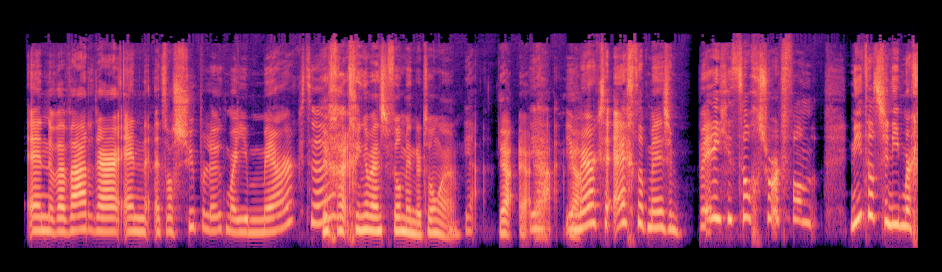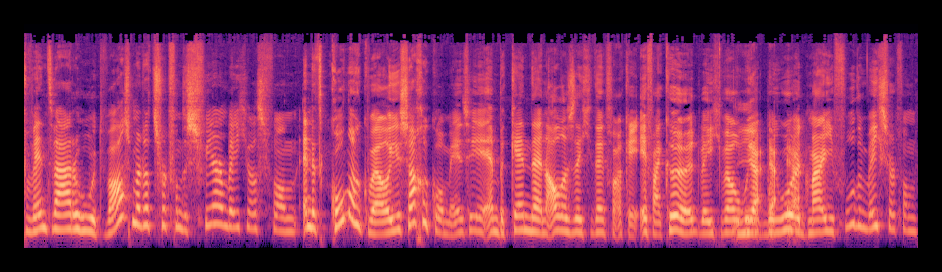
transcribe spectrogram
En wij waren daar en het was superleuk. Maar je merkte... Je gingen mensen veel minder tongen. Ja. Ja, ja, Ja, ja. je ja. merkte echt dat mensen een beetje toch soort van... Niet dat ze niet meer gewend waren hoe het was, maar dat soort van de sfeer een beetje was van... En het kon ook wel. Je zag ook wel mensen en bekenden en alles dat je denkt van... Oké, if I could, weet je wel, we, Ja, we ja. Maar je voelde een beetje soort van...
